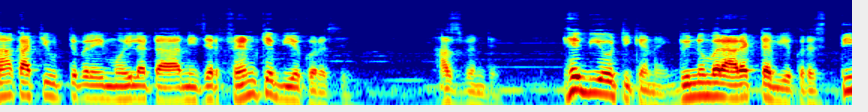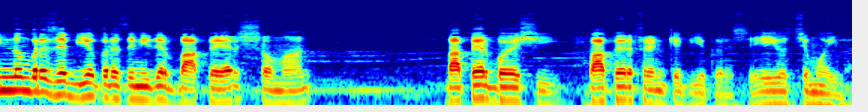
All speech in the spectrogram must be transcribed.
না কাটিয়ে উঠতে পারে এই মহিলাটা নিজের ফ্রেন্ডকে বিয়ে করেছে হাজবেন্ডের হে বিয়েও টিকে নাই। দুই নম্বরে আরেকটা বিয়ে করেছে। তিন নম্বরে যে বিয়ে করেছে, নিজের বাপের সমান, বাপের বয়সী, বাপের ফ্রেন্ডকে বিয়ে করেছে। এই হচ্ছে মহিলা।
